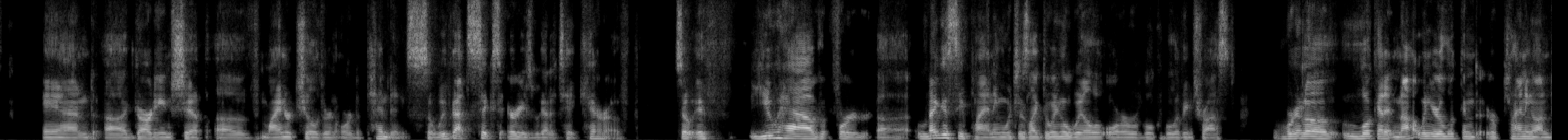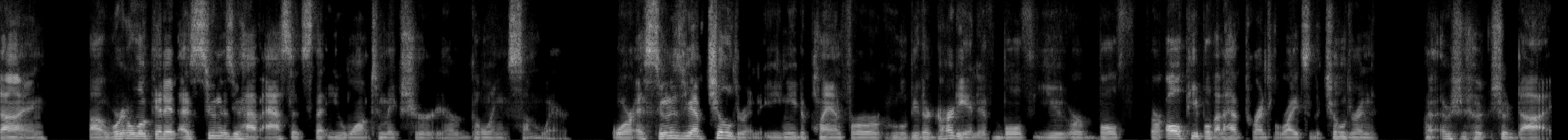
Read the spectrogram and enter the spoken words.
and uh, guardianship of minor children or dependents. So we've got six areas we've got to take care of. So if you have for uh, legacy planning, which is like doing a will or a revocable living trust, we're going to look at it not when you're looking to, or planning on dying. Uh, we're going to look at it as soon as you have assets that you want to make sure are going somewhere. Or as soon as you have children, you need to plan for who will be their guardian if both you or both or all people that have parental rights of the children uh, should, should die.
